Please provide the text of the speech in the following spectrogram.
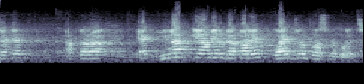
দেখেন, আপনারা এক মিলাদ কিয়ামের ব্যাপারে কয়েকজন প্রশ্ন করেছে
